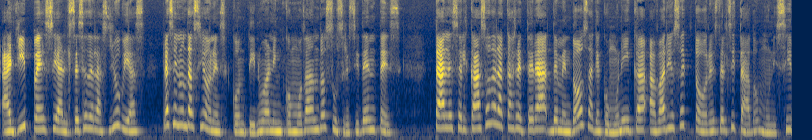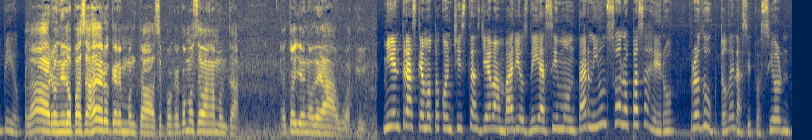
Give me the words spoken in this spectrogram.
Allí, pese al cese de las lluvias, las inundaciones continúan incomodando a sus residentes. Tal es el caso de la carretera de Mendoza que comunica a varios sectores del citado municipio. Claro, ni los pasajeros quieren montarse, porque ¿cómo se van a montar? Esto lleno de agua aquí. Mientras que motoconchistas llevan varios días sin montar ni un solo pasajero, producto de la situación.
